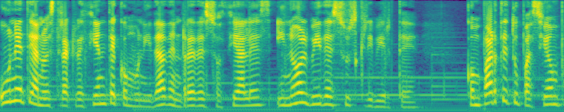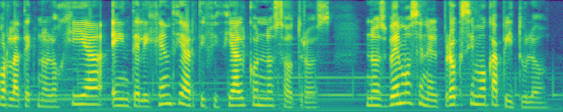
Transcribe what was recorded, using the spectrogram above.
Únete a nuestra creciente comunidad en redes sociales y no olvides suscribirte. Comparte tu pasión por la tecnología e inteligencia artificial con nosotros. Nos vemos en el próximo capítulo.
